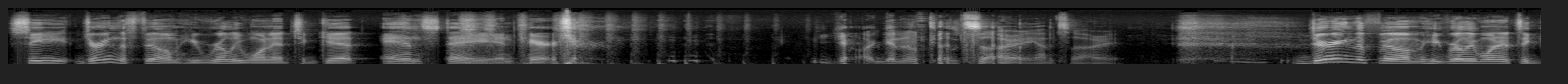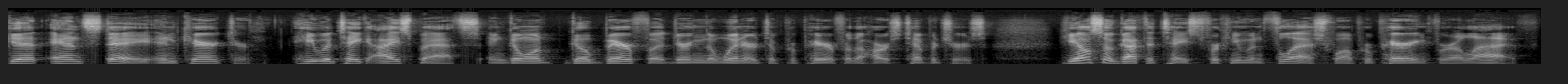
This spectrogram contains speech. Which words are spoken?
See, during the film, he really wanted to get and stay in character. Y'all are gonna. I'm sorry. I'm sorry. During the film, he really wanted to get and stay in character. He would take ice baths and go on, go barefoot during the winter to prepare for the harsh temperatures. He also got the taste for human flesh while preparing for Alive.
